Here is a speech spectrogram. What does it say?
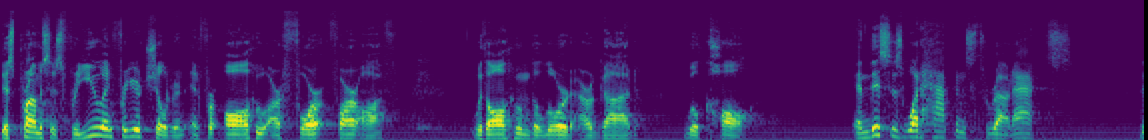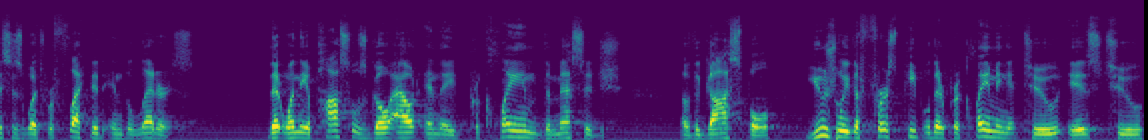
This promise is for you and for your children and for all who are far, far off, with all whom the Lord our God will call. And this is what happens throughout Acts. This is what's reflected in the letters. That when the apostles go out and they proclaim the message of the gospel, usually the first people they're proclaiming it to is to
